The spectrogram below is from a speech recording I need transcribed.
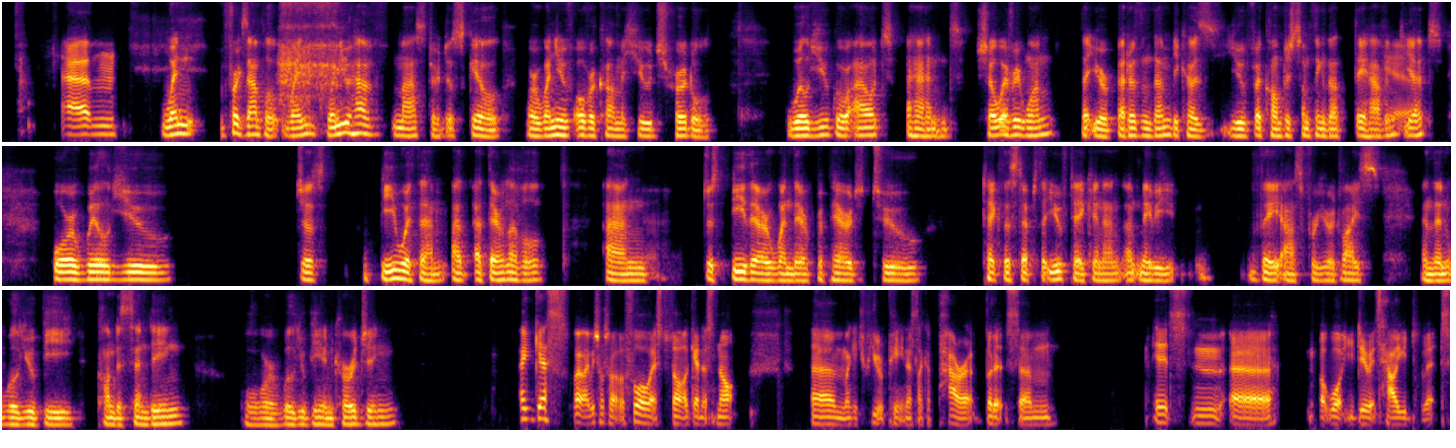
Um, when for example when when you have mastered a skill or when you've overcome a huge hurdle will you go out and show everyone that you're better than them because you've accomplished something that they haven't yeah. yet or will you just be with them at, at their level and yeah. just be there when they're prepared to take the steps that you've taken and, and maybe they ask for your advice and then will you be condescending or will you be encouraging? I guess well, like we talked about before, it's not again, it's not um, I keep repeating it's like a parrot, but it's um, it's uh, not what you do, it's how you do it.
